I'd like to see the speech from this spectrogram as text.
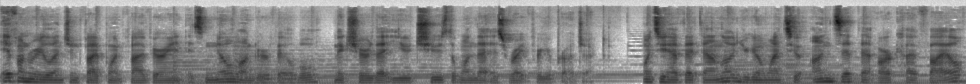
If Unreal Engine 5.5 variant is no longer available, make sure that you choose the one that is right for your project. Once you have that download, you're going to want to unzip that archive file,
